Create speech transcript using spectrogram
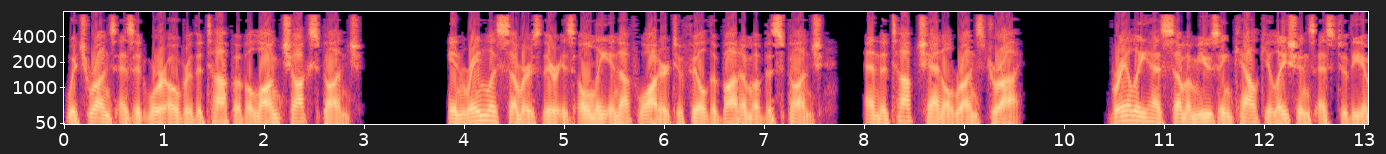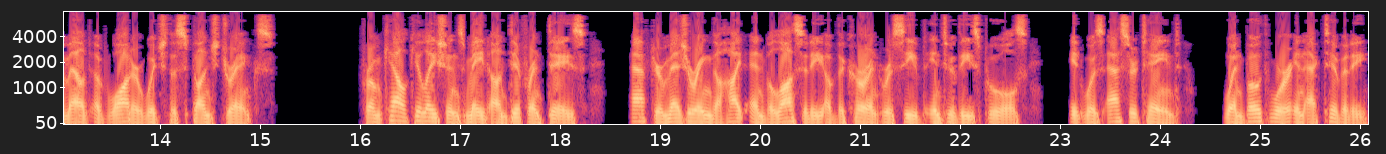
which runs as it were over the top of a long chalk sponge. In rainless summers there is only enough water to fill the bottom of the sponge, and the top channel runs dry. Brayley has some amusing calculations as to the amount of water which the sponge drinks. From calculations made on different days, after measuring the height and velocity of the current received into these pools, it was ascertained, when both were in activity,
